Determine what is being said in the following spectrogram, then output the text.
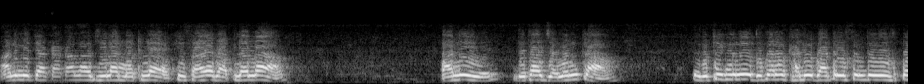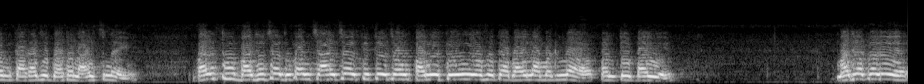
आणि मी त्या काकाला जिला म्हटलं की साहेब आपल्याला पाणी देता जमन का? ऋतिक म्हणे दुकानात खाली बॉटल असेल ते पण काकाची बॉटल आहेच नाही. बाई तू बाजूच्या दुकान चायचं आहे तिथे जाऊन पाणी पिऊन असं त्या बाईला म्हटलं पण ते बाई माझ्याकडे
